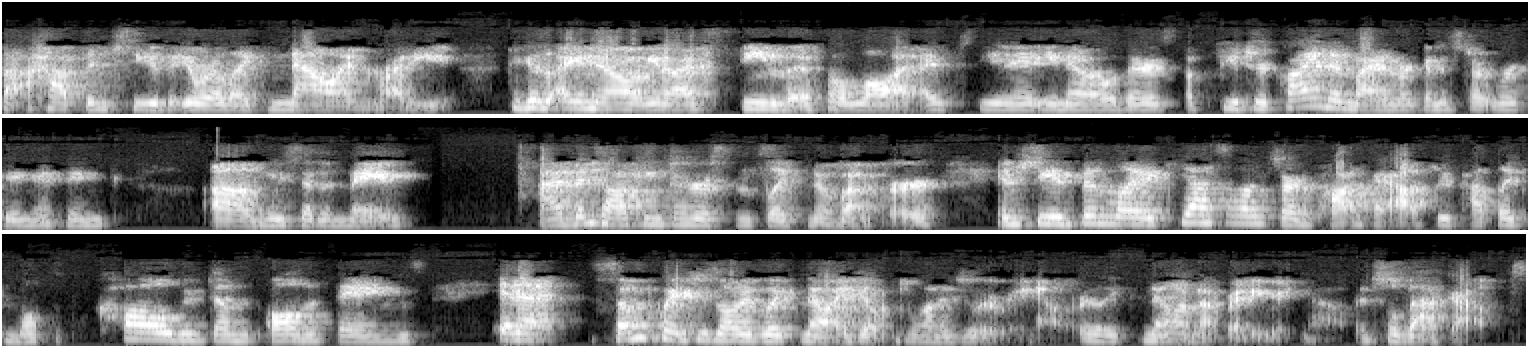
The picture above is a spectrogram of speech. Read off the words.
that happened to you that you were like, now I'm ready? Because I know, you know, I've seen this a lot. I've seen it, you know, there's a future client of mine. We're going to start working, I think, um, we said in May. I've been talking to her since like November and she's been like, yes, I want to start a podcast. We've had like multiple calls. We've done all the things. And at some point she's always like, no, I don't want to do it right now. Or like, no, I'm not ready right now. And she'll back out.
